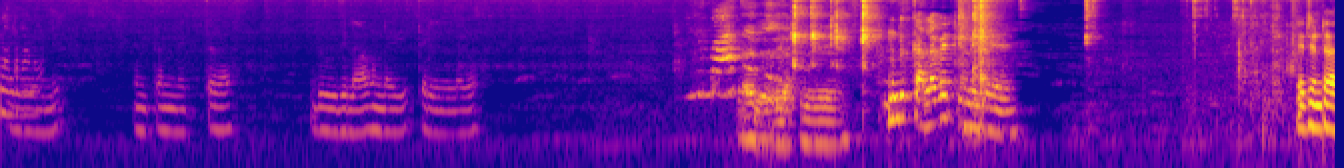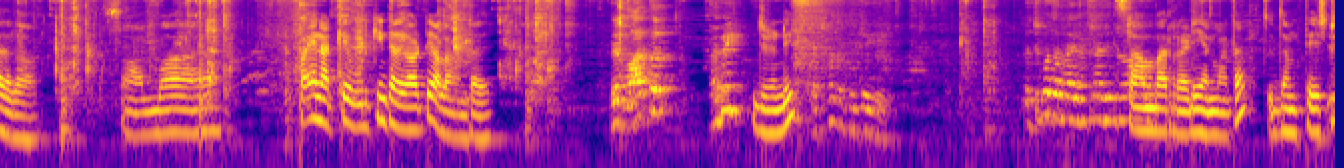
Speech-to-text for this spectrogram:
ఎంత ఎంత మెత్తగా దూదిలాగా ఉన్నాయి తెల్లగా. ముందు కలబెట్టింది ఎటుంటుంది కదా సాంబార్. పైన అట్టే ఉడికింటుంది కాబట్టి అలా ఉంటుంది. చూడండి. సాంబార్ రెడీ అనమాట చూద్దాం టేస్ట్.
